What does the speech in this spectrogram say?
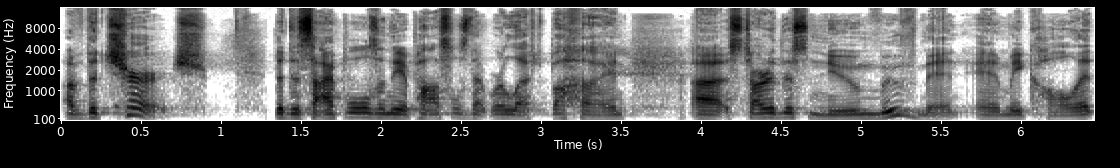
of the church. The disciples and the apostles that were left behind uh, started this new movement, and we call it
